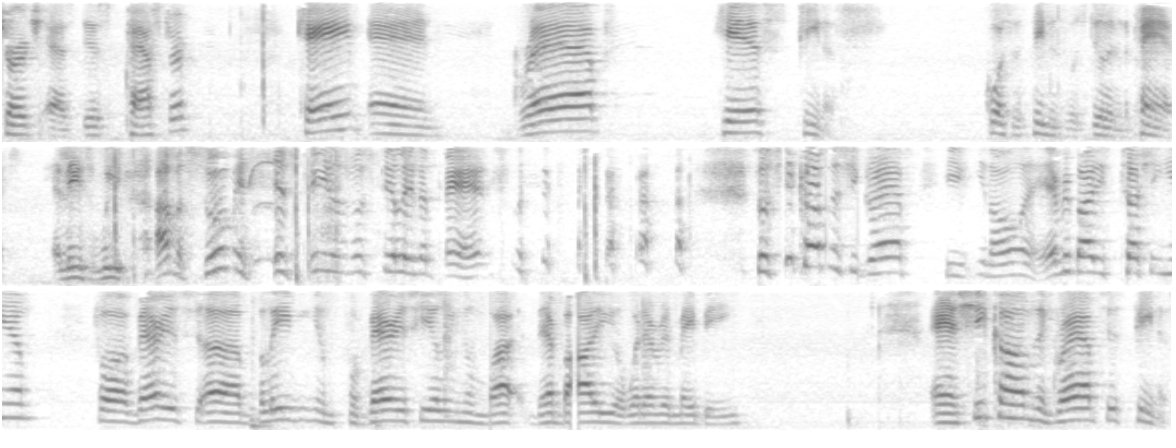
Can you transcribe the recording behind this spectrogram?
church as this pastor, came and grabbed his penis. Of course, his penis was still in the pants. At least we, I'm assuming his penis was still in the pants. so she comes and she grabs, he, you know, everybody's touching him for various, uh, believing, you for various healings of their body or whatever it may be. And she comes and grabs his penis.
